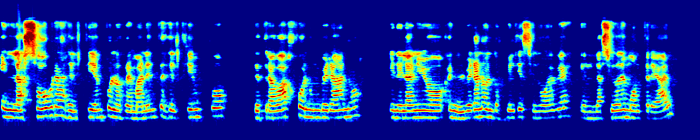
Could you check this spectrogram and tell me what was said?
en las obras del tiempo, en los remanentes del tiempo de trabajo en un verano, en el año, en el verano del 2019, en la ciudad de Montreal,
